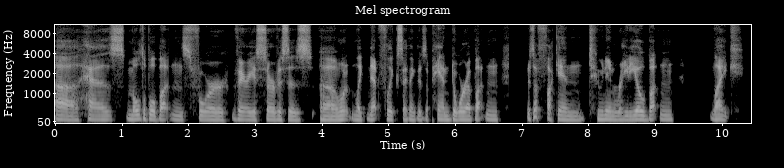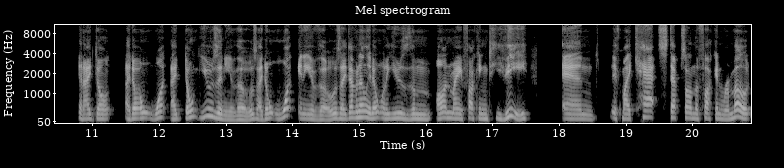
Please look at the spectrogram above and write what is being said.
uh has multiple buttons for various services uh like Netflix I think there's a Pandora button there's a fucking TuneIn radio button like and I don't I don't want I don't use any of those I don't want any of those I definitely don't want to use them on my fucking TV and if my cat steps on the fucking remote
